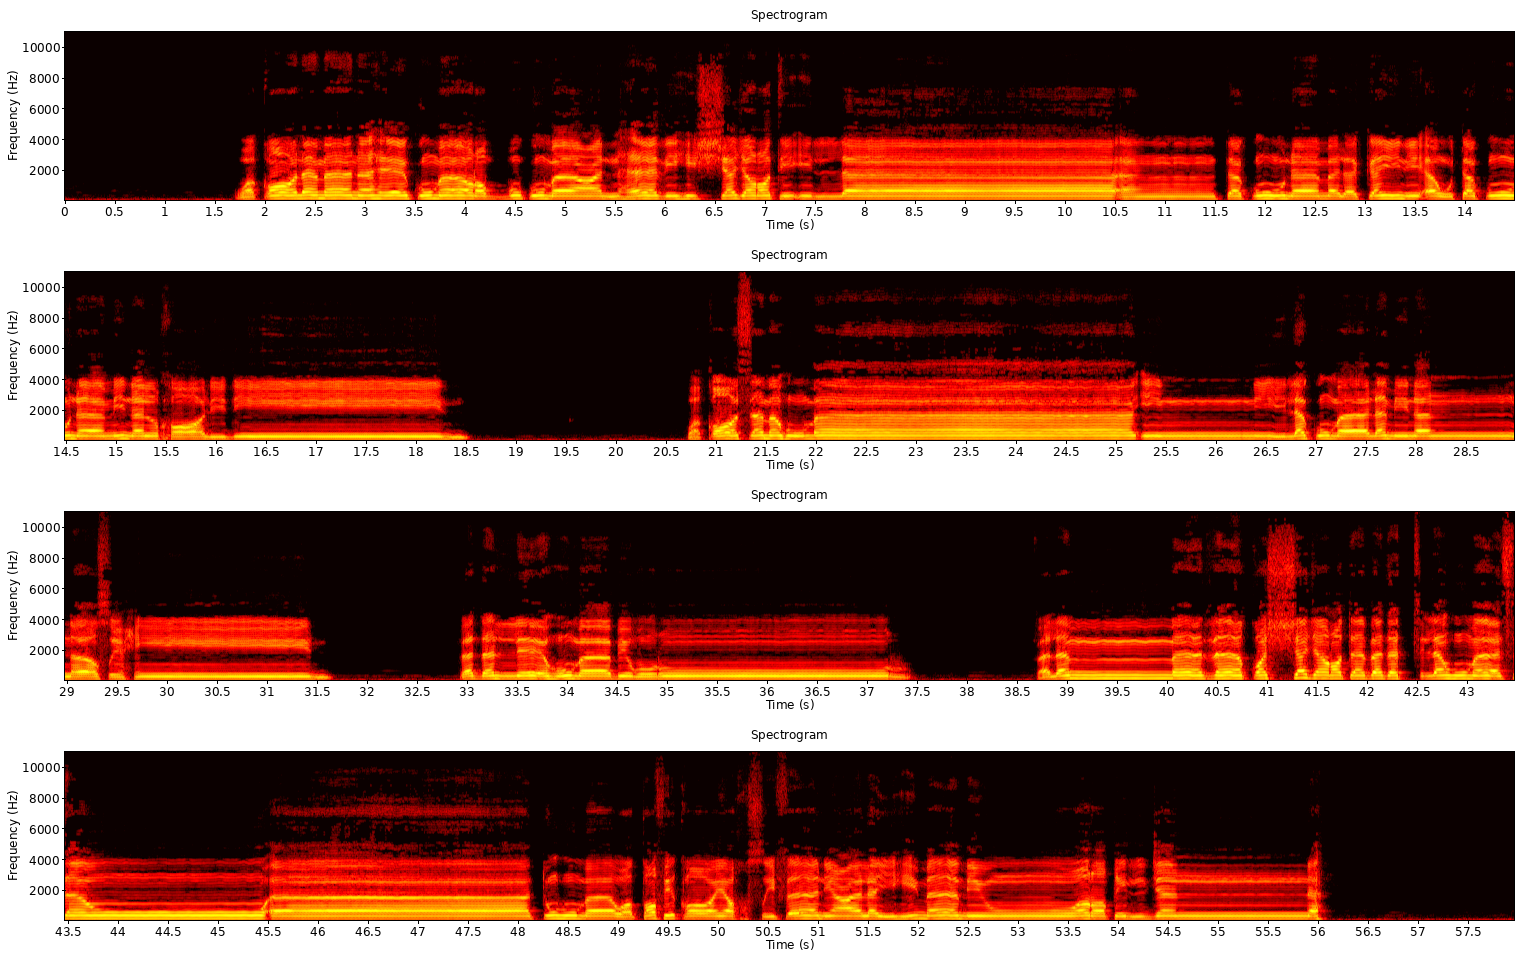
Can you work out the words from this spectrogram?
وقال ما نهيكما ربكما عن هذه الشجره الا ان تكونا ملكين أو تكونا من الخالدين وقاسمهما إني لكما لمن الناصحين. فدليهما بغرور. فلما ذاقا الشجره بدت لهما سوءاتهما وطفقا يخصفان عليهما من ورق الجنه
